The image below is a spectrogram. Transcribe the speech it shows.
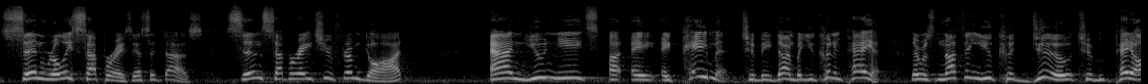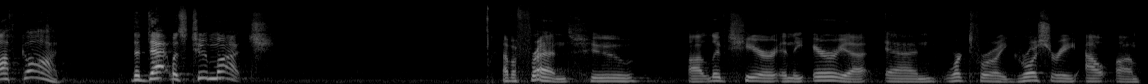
sin really separates. Yes, it does. Sin separates you from God, and you need a, a, a payment to be done, but you couldn't pay it. There was nothing you could do to pay off God. The debt was too much. I have a friend who uh, lived here in the area and worked for a grocery out, um,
